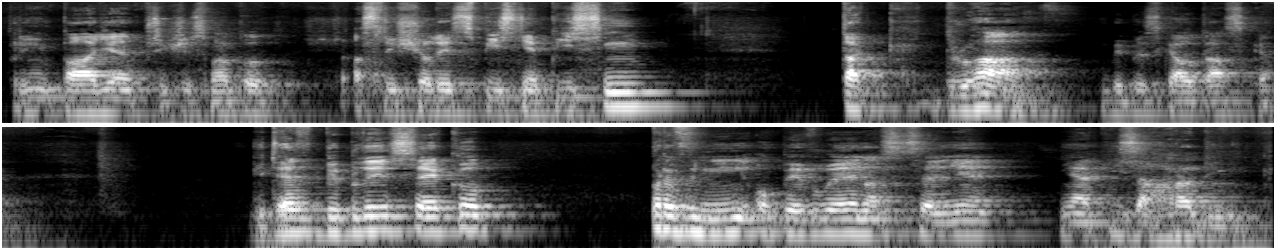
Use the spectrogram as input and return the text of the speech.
v prvním pádě, přišli jsme na to a slyšeli z písně písní, tak druhá biblická otázka. Kde v Biblii se jako první objevuje na scéně nějaký zahradník?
